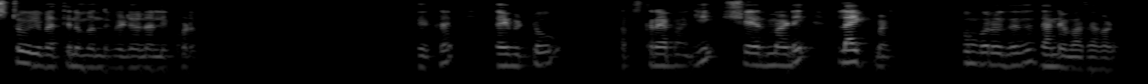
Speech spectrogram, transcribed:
ಇಷ್ಟು ಇವತ್ತಿನ ಒಂದು ವಿಡಿಯೋನಲ್ಲಿ ಕೊಡ ಸ್ನೇಹಿತರೆ, ದಯವಿಟ್ಟು ಸಬ್ಸ್ಕ್ರೈಬ್ ಆಗಿ, ಶೇರ್ ಮಾಡಿ, ಲೈಕ್ ಮಾಡಿ. ತುಂಬ ಧನ್ಯವಾದಗಳು.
